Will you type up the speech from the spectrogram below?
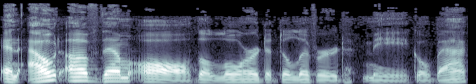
And out of them all the Lord delivered me. Go back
